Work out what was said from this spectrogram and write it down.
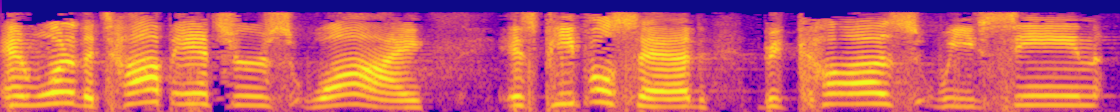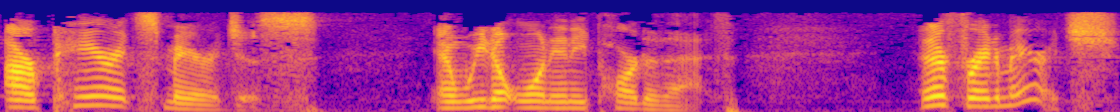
And one of the top answers why is people said, because we've seen our parents' marriages and we don't want any part of that. And they're afraid of marriage.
